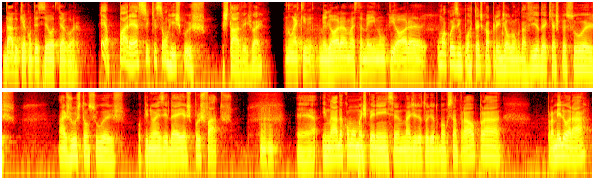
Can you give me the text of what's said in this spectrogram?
dado o que aconteceu até agora? É, parece que são riscos estáveis, vai não é que melhora, mas também não piora. Uma coisa importante que eu aprendi ao longo da vida é que as pessoas ajustam suas opiniões e ideias para os fatos. Uhum. É, e nada como uma experiência na diretoria do Banco Central para melhorar.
